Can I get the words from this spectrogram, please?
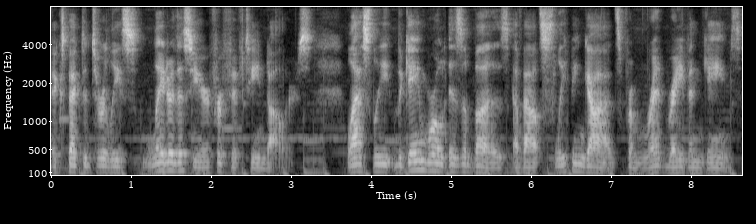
Expected to release later this year for $15. Lastly, the game world is abuzz about Sleeping Gods from Red Raven Games.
